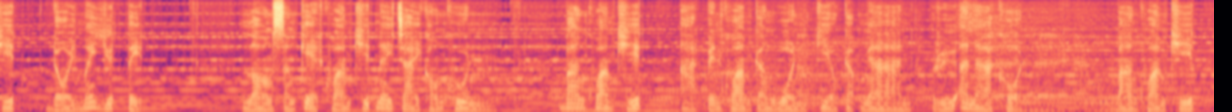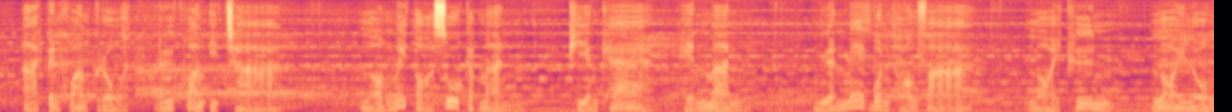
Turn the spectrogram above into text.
คิดโดยไม่ยึดติด ลองสังเกตความคิดในใจของคุณ บางความคิดอาจเป็นความกังวลเกี่ยวกับงานหรืออนาคต บางความคิดอาจเป็นความโกรธหรือความอิจฉา ลองไม่ต่อสู้กับมัน เพียงแค่เห็นมัน เหมือนเมฆบนท้องฟ้า ลอยขึ้น ลอยลง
